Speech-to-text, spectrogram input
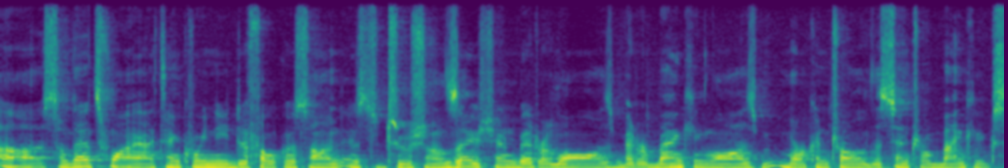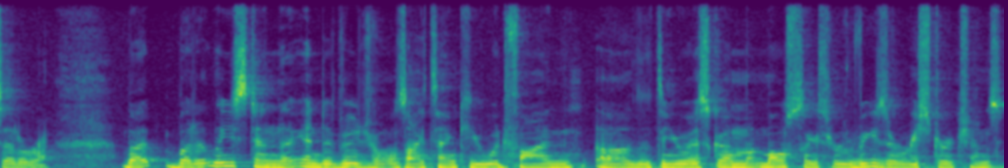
Uh, so that's why I think we need to focus on institutionalization, better laws, better banking laws, more control of the central bank, et cetera. But, but at least in the individuals, I think you would find uh, that the U.S. government, mostly through visa restrictions,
